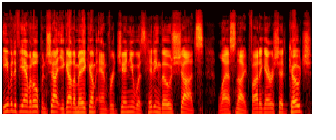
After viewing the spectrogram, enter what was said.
even if you have an open shot, you got to make them. And Virginia was hitting those shots last night. Fighting Irish head coach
